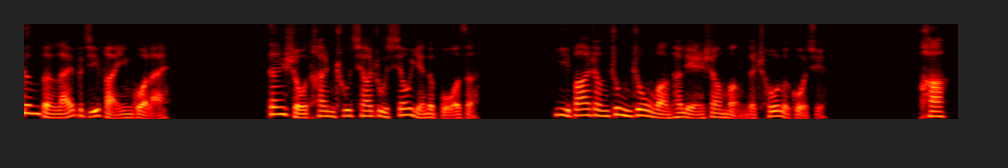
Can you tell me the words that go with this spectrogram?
根本来不及反应过来，单手探出掐住萧炎的脖子，一巴掌重重往他脸上猛地抽了过去。啪！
